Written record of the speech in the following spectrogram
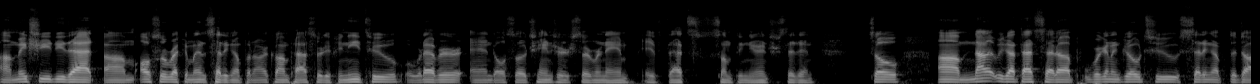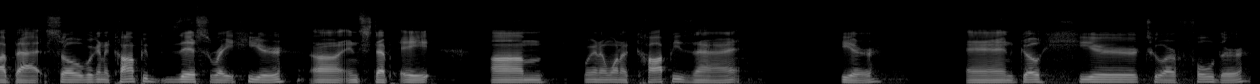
uh, make sure you do that. Um, also recommend setting up an RCON password if you need to or whatever, and also change your server name if that's something you're interested in. So um, now that we got that set up, we're gonna go to setting up the dot .bat. So we're gonna copy this right here uh, in step eight. Um, we're gonna want to copy that here and go here to our folder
